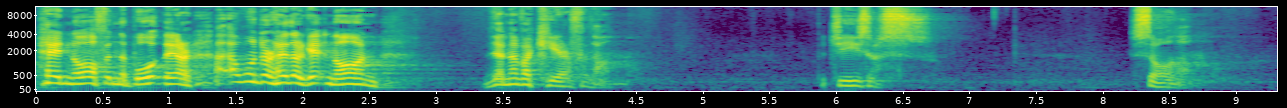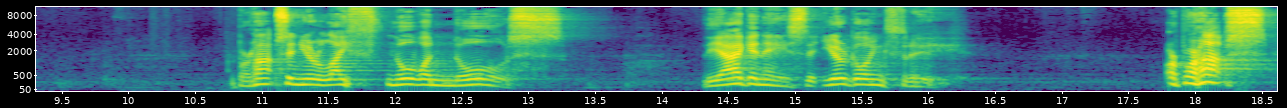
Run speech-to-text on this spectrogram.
heading off in the boat there. I wonder how they're getting on. They never care for them. Jesus saw them. Perhaps in your life, no one knows the agonies that you're going through. Or perhaps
